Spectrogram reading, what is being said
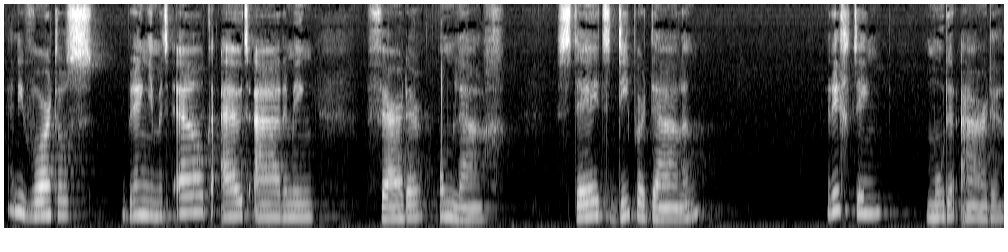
en die wortels breng je met elke uitademing verder omlaag, steeds dieper dalen richting Moeder Aarde.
